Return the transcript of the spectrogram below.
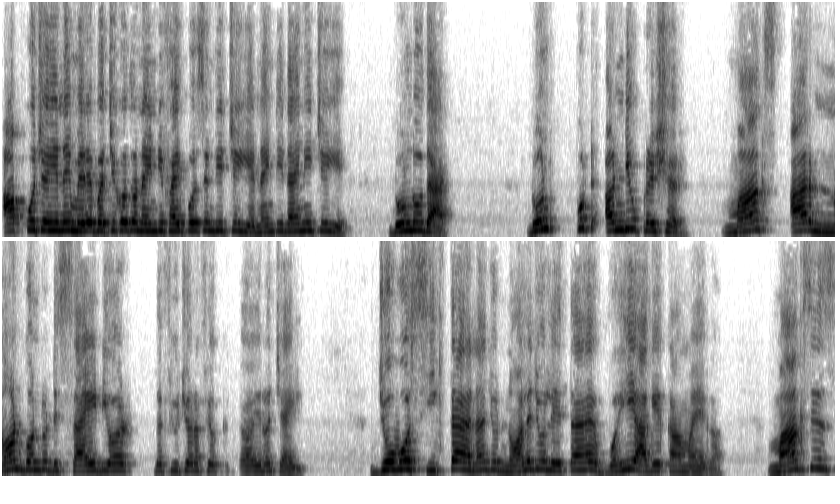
आपको चाहिए नहीं, मेरे बच्चे को तो 95 परसेंट ही चाहिए 99 ही चाहिए। Don't do that don't put undue pressure. Marks are not going to decide your the future of your uh, you know child. जो वो सीखता है ना जो नॉलेज वो लेता है वही आगे काम आएगा। Marks is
